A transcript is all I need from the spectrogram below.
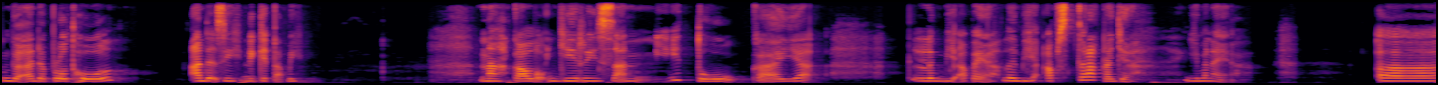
nggak ada plot hole ada sih dikit tapi. Nah kalau jirisan itu kayak lebih apa ya? Lebih abstrak aja. Gimana ya? Uh,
